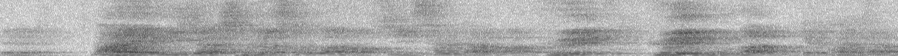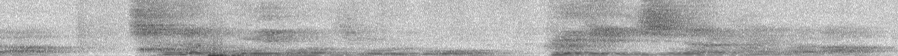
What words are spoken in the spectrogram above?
예, 나의 의지가 전혀 상관없이 살다가 교회 교회 문만 이렇게 다니다가 전혀 복음이 뭔지 모르고 그렇게 20년을 다니다가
